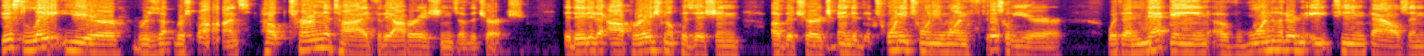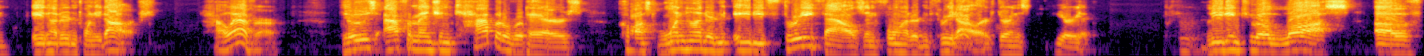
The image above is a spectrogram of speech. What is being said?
This late year res- response helped turn the tide for the operations of the church. The day to day operational position of the church ended the 2021 fiscal year with a net gain of $118,820. However, those aforementioned capital repairs cost $183,403 during this period, leading to a loss of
